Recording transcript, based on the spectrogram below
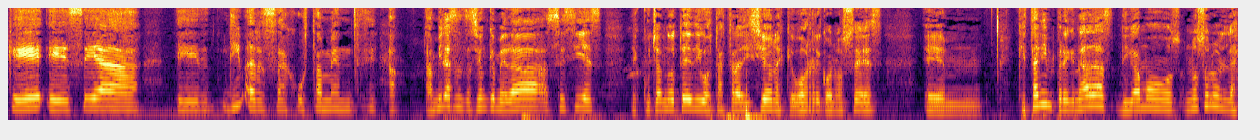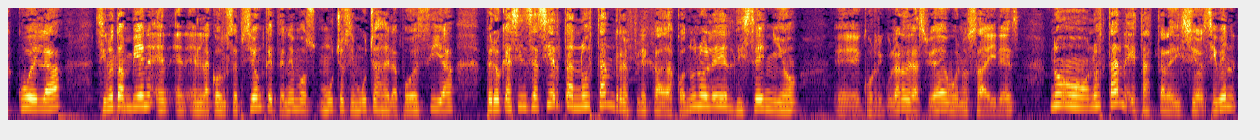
Que eh, sea eh, diversa justamente. A, a mí la sensación que me da, Ceci, es, escuchándote, digo, estas tradiciones que vos reconoces, em, que están impregnadas, digamos, no solo en la escuela, sino también en- en la concepción que tenemos muchos y muchas de la poesía, pero que a ciencia cierta no están reflejadas. Cuando uno lee el diseño eh, curricular de la ciudad de Buenos Aires, no, no están estas tradiciones. Si bien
